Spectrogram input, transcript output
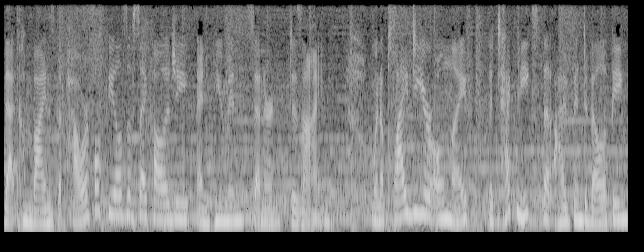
that combines the powerful fields of psychology and human centered design. When applied to your own life, the techniques that I've been developing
